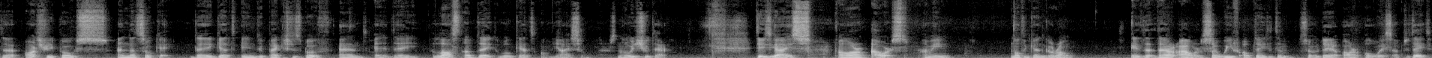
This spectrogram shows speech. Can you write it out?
the Arch repos, and that's okay. They get in the packages both, and uh, the last update will get on the ISO. There's no issue there. These guys are ours. I mean, nothing can go wrong. They are ours, so we've updated them, so they are always up to date.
